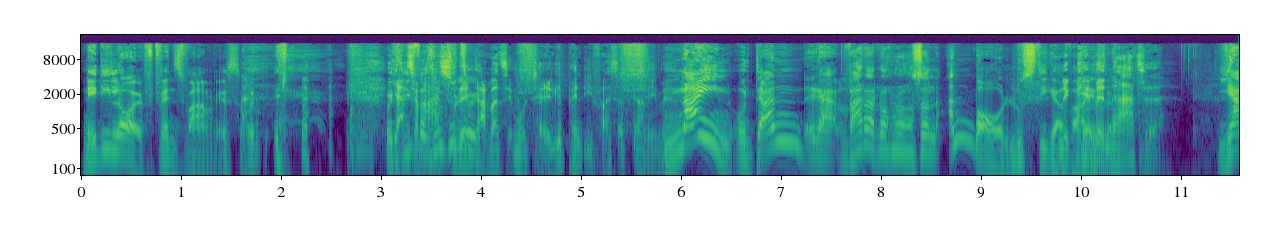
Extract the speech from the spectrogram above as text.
Nee, die läuft, wenn es warm ist. Und, und ja sag mal, hast du denn damals im Hotel gepennt? Ich weiß das gar nicht mehr. Nein! Und dann ja, war da doch noch so ein Anbau, lustigerweise. Eine Kemenate. Ja,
